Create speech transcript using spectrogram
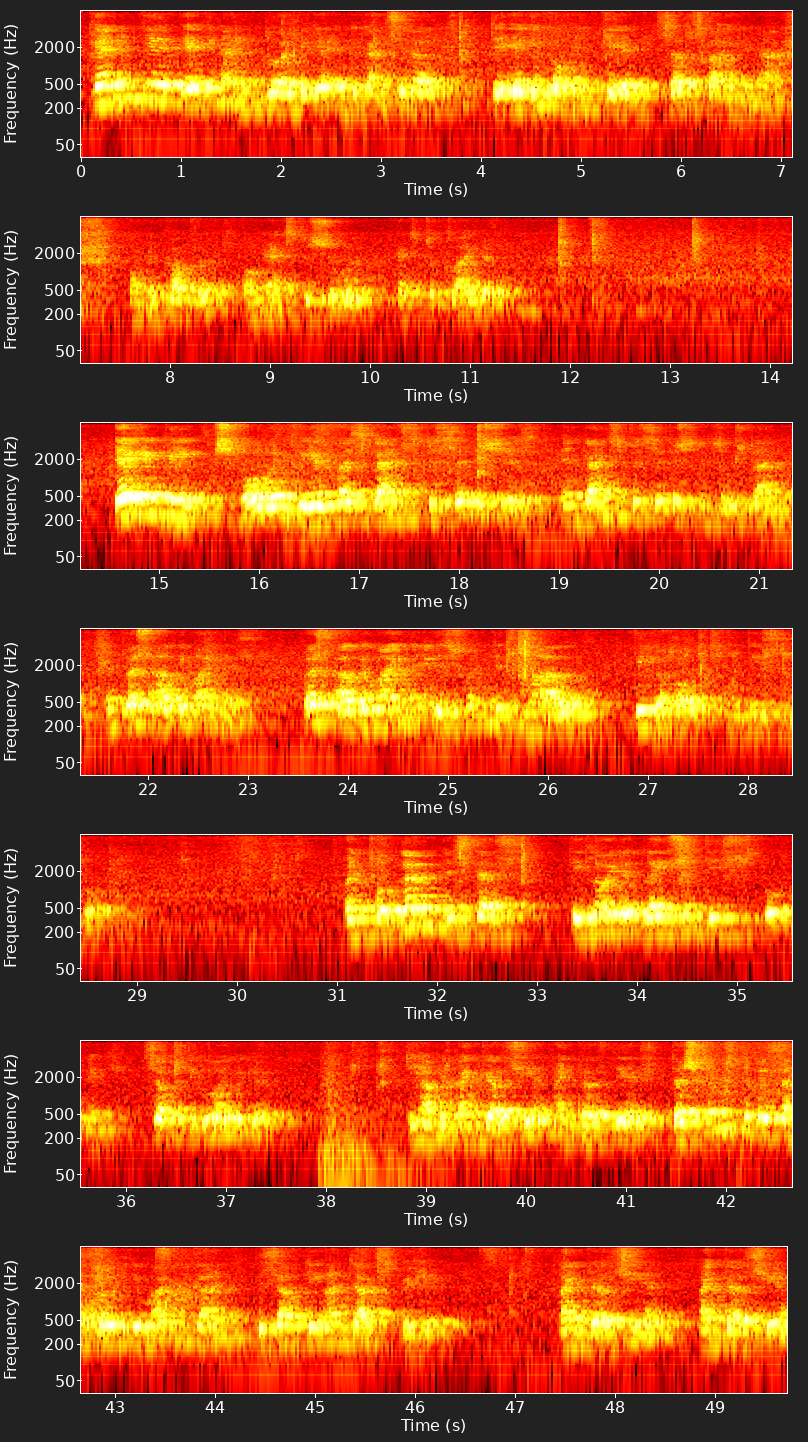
Kennen wir irgendeinen Gläubiger in der ganzen Welt, der irgendwo hingeht, selbst bei einer Nacht, ohne Koffer, ohne extra Schuhe, extra Kleider? Irgendwie schworen wir was ganz Spezifisches, in ganz spezifischen Zustand und was Allgemeines. Was Allgemeine ist hundertmal wiederholt in diesem Buch. Und Problem ist, dass die Leute lesen dieses Buch nicht, selbst die Gläubigen. Die haben ein Vers hier, ein Vers der. Das Schlimmste, was ein Gläubiger machen kann, ist auch die Andachtsbücher. Ein Vers hier, ein Vers hier.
